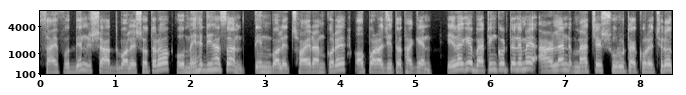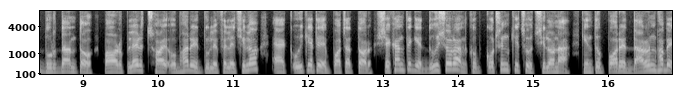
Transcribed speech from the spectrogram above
সাইফুদ্দিন সাত বলে সতেরো ও মেহেদি হাসান তিন বলে ছয় রান করে অপরাজিত থাকেন। এর আগে ব্যাটিং করতে নেমে আয়ারল্যান্ড ম্যাচের শুরুটা করেছিল দুর্দান্ত। পাওয়ার প্লের ছয় ওভারে তুলে ফেলেছিল এক উইকেটে পঁচাত্তর। সেখান থেকে দুইশো রান খুব কঠিন কিছু ছিল না, কিন্তু পরে দারুণভাবে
